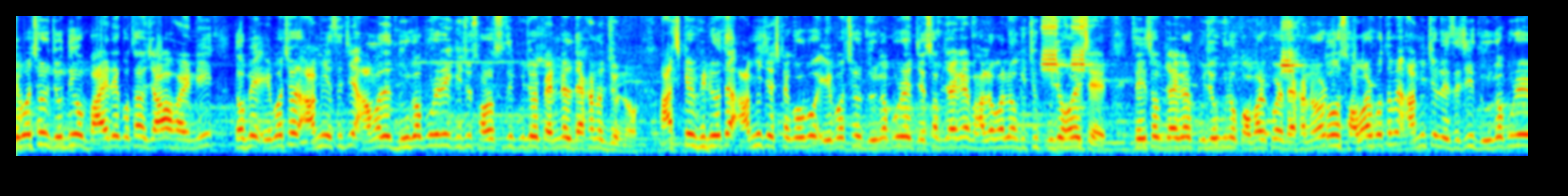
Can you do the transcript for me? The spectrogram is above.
এবছর যদিও বাইরে কোথাও যাওয়া হয়নি, তবে এবছর আমি এসেছি আমাদের দুর্গাপুরেরই কিছু সরস্বতী পুজোর প্যান্ডেল দেখানোর জন্য। আজকের ভিডিওতে আমি চেষ্টা করব এবছর দুর্গাপুরের যেসব জায়গায় ভালো ভালো কিছু পুজো হয়েছে, সেই সব জায়গার পুজোগুলো কভার করে দেখানোর। তো সবার প্রথমে আমি চলে এসেছি দুর্গাপুরের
